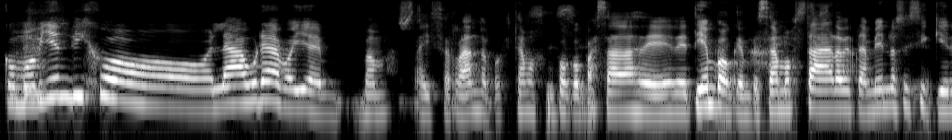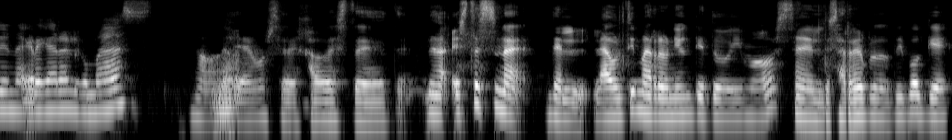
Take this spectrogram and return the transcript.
Como bien dijo Laura, voy a, vamos a ir cerrando porque estamos un poco pasadas de, de tiempo, aunque empezamos tarde también. No sé si quieren agregar algo más. No, No. ya hemos dejado este. no, esta es una de la última reunión que tuvimos en el desarrollo del prototipo que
